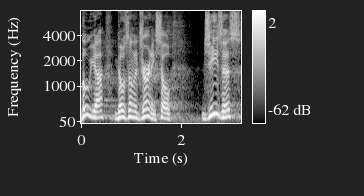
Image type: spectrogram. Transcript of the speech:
booyah goes on a journey. So Jesus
